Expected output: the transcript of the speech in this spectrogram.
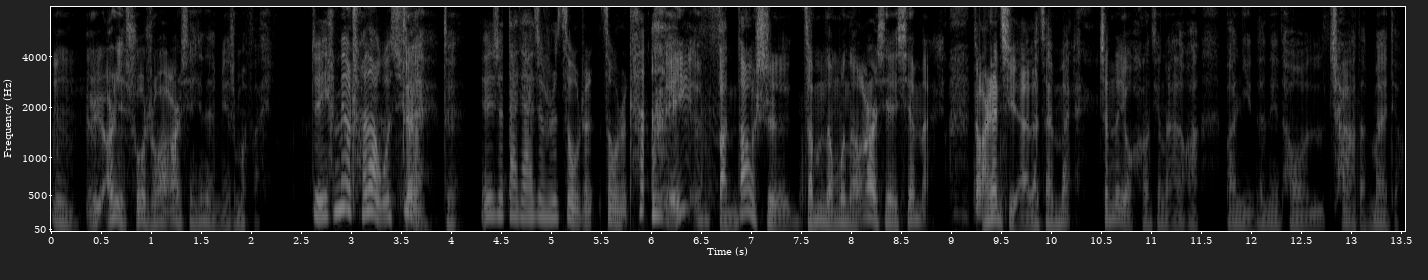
嗯，嗯而而且说实话，二线现在也没什么反应。对，还没有传导过去，对对，因为就大家就是走着走着看，哎，反倒是咱们能不能二线先买，等二线起来了再卖？真的有行情来的话，把你的那套差的卖掉，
